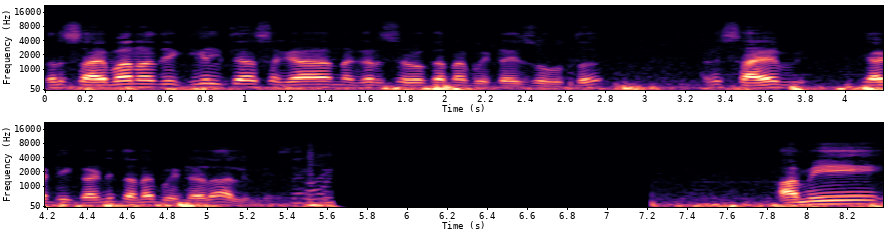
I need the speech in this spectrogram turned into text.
तर साहेबांना देखील त्या सगळ्या नगरसेवकांना भेटायचं होतं आणि साहेब या ठिकाणी त्यांना भेटायला आलेले आम्ही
